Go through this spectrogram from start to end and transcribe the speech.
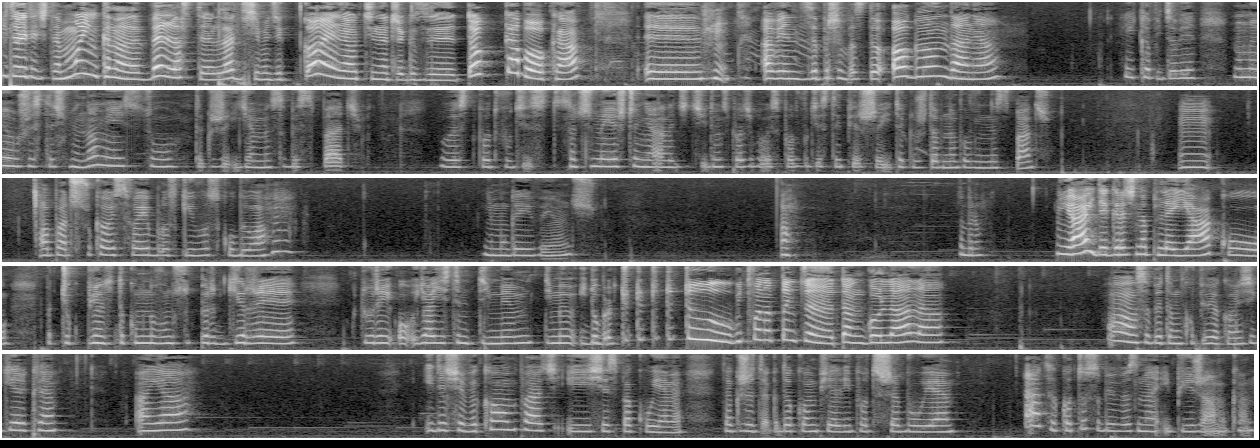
widzowie, witajcie na moim kanale Bella Stella. Dzisiaj będzie kolejny odcineczek z Toka Boka. Yy, a więc zapraszam Was do oglądania. Hejka widzowie, no my już jesteśmy na miejscu, także idziemy sobie spać. Bo jest po 20, znaczy my jeszcze nie, ale dzieci idą spać, bo jest po 21 i tak już dawno powinny spać. Mm. O patrz, szukałeś swojej bluzki, w wózku była. Nie mogę jej wyjąć. O. Dobra. Ja idę grać na playaku. Patrzcie, kupiłem taką nową super gierę, której o, ja jestem teamem, teamem i dobra, tu, tu, tu, tu, tu, bitwa na tańce, tango lala. O, sobie tam kupił jakąś gierkę, a ja idę się wykąpać i się spakujemy. Także tak, do kąpieli potrzebuję. A tylko to sobie wezmę i piżamkę.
